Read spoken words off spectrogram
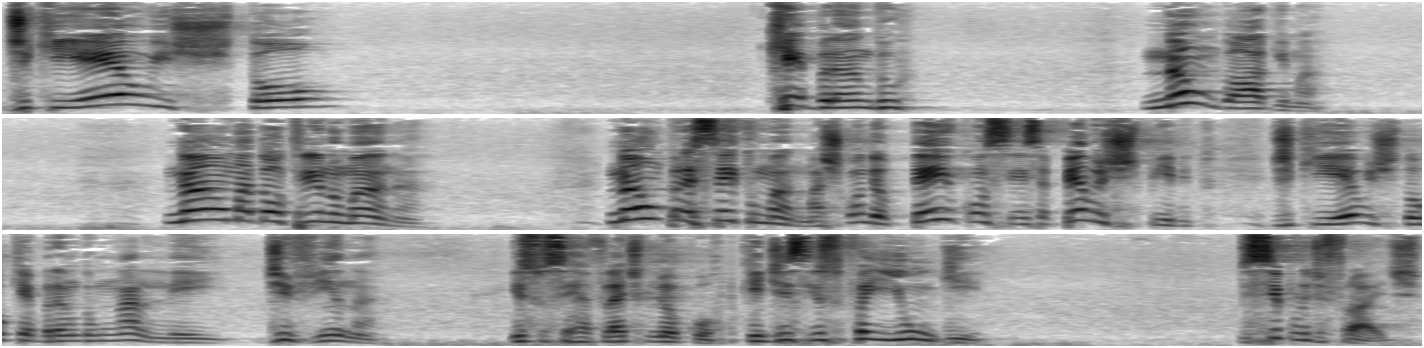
de que eu estou quebrando não um dogma, não uma doutrina humana, não um preceito humano, mas quando eu tenho consciência pelo Espírito de que eu estou quebrando uma lei divina, isso se reflete no meu corpo. Quem disse isso foi Jung, discípulo de Freud.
